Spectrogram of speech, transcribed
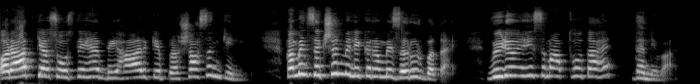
और आप क्या सोचते हैं बिहार के प्रशासन के लिए? कमेंट सेक्शन में लेकर हमें ज़रूर बताएँ। वीडियो यही समाप्त होता है। धन्यवाद।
